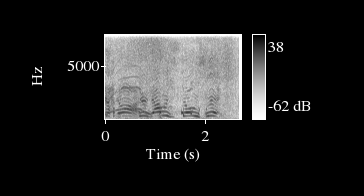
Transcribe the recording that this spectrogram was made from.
my god! Dude, that was so sick.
